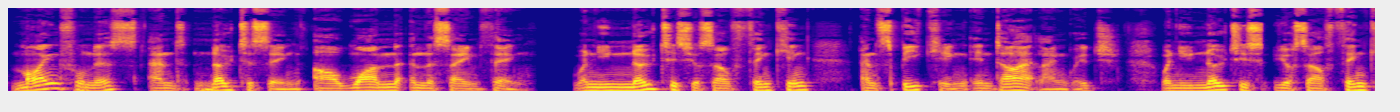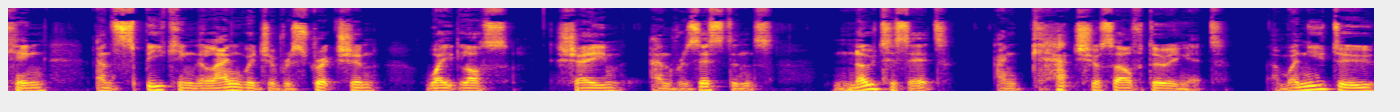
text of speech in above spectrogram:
Mindfulness and noticing are one and the same thing. When you notice yourself thinking and speaking in diet language, when you notice yourself thinking and speaking the language of restriction, weight loss, shame, and resistance, notice it and catch yourself doing it. And when you do,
